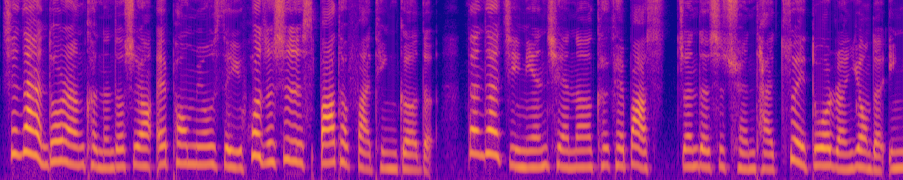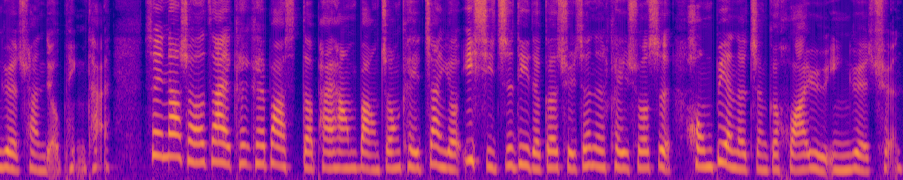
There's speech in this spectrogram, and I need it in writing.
现在很多人可能都是用 Apple Music 或者是 Spotify 听歌的。但在几年前呢，KKBOX 真的是全台最多人用的音乐串流平台，所以那时候在 KKBOX 的排行榜中可以占有一席之地的歌曲，真的可以说是红遍了整个华语音乐圈。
